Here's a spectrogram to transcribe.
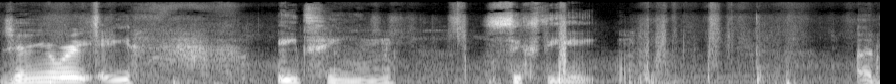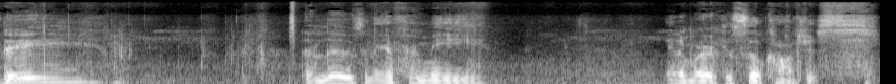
January 8th, 1868. A day that lives in infamy in America's subconscious.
